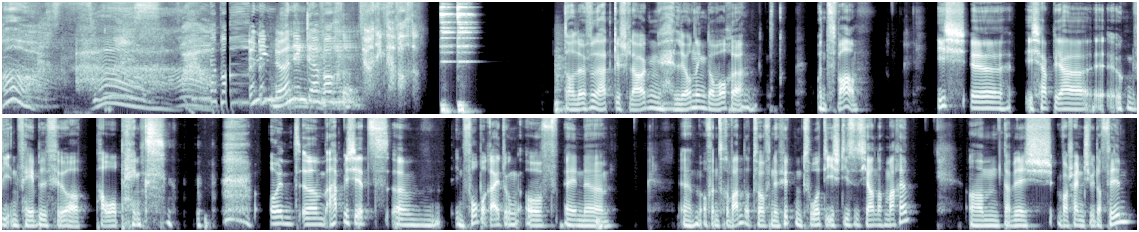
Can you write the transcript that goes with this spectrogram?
Oh. Ah. Wow. Learning der Woche. Learning der Woche. Der Löffel hat geschlagen, Learning der Woche. Und zwar, ich, äh, ich habe ja äh, irgendwie ein Fable für Powerbanks. und ähm, habe mich jetzt ähm, in Vorbereitung auf eine ähm, auf unsere Wandertour, auf eine Hüttentour, die ich dieses Jahr noch mache. Ähm, da will ich wahrscheinlich wieder filmen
